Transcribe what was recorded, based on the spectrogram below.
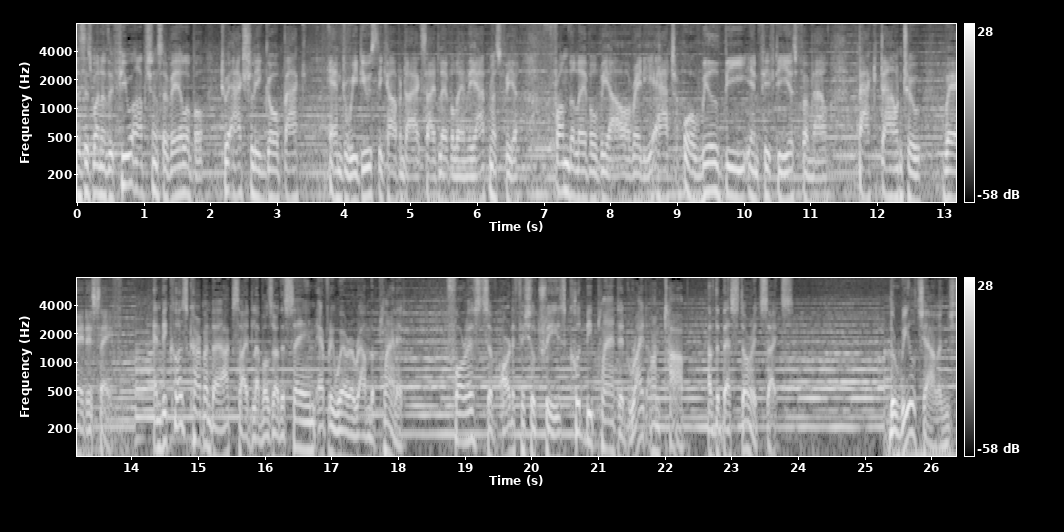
This is one of the few options available to actually go back and reduce the carbon dioxide level in the atmosphere from the level we are already at or will be in 50 years from now back down to where it is safe. And because carbon dioxide levels are the same everywhere around the planet, forests of artificial trees could be planted right on top of the best storage sites. The real challenge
